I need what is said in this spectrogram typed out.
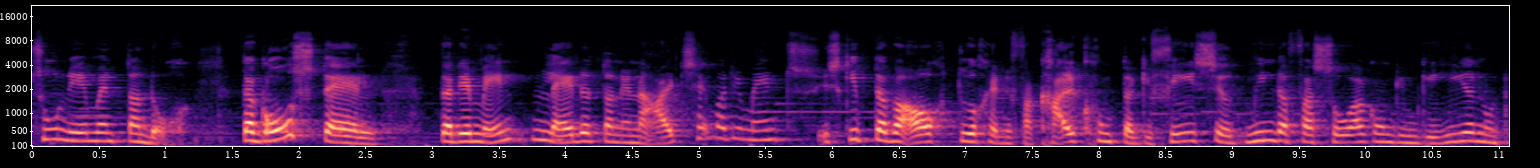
zunehmend dann doch. Der Großteil der Dementen leidet an einer Alzheimer-Demenz. Es gibt aber auch durch eine Verkalkung der Gefäße und Minderversorgung im Gehirn und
